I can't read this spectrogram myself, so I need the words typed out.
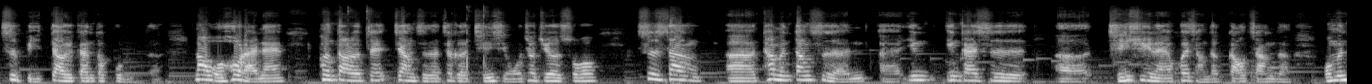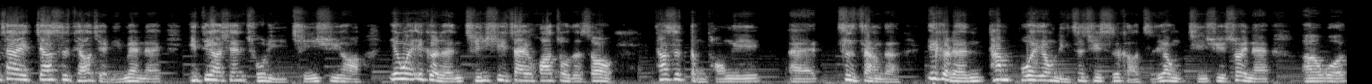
是比钓鱼竿都不如的。那我后来呢碰到了这这样子的这个情形，我就觉得说，事实上，呃，他们当事人呃应应该是。呃，情绪呢非常的高涨的。我们在家事调解里面呢，一定要先处理情绪哈，因为一个人情绪在发作的时候，他是等同于呃智障的。一个人他不会用理智去思考，只用情绪。所以呢，呃，我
